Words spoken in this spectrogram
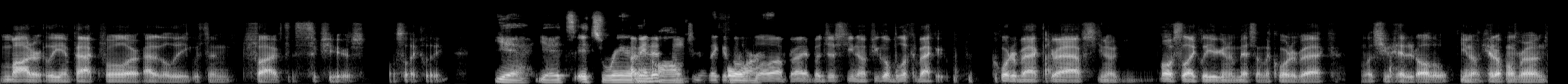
moderately impactful or out of the league within five to six years, most likely. Yeah, yeah, it's it's rare. I mean, that it's all possible they could both four. blow up, right? But just you know, if you go look back at quarterback drafts, you know, most likely you're going to miss on the quarterback unless you hit it all the, you know, hit a home run.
